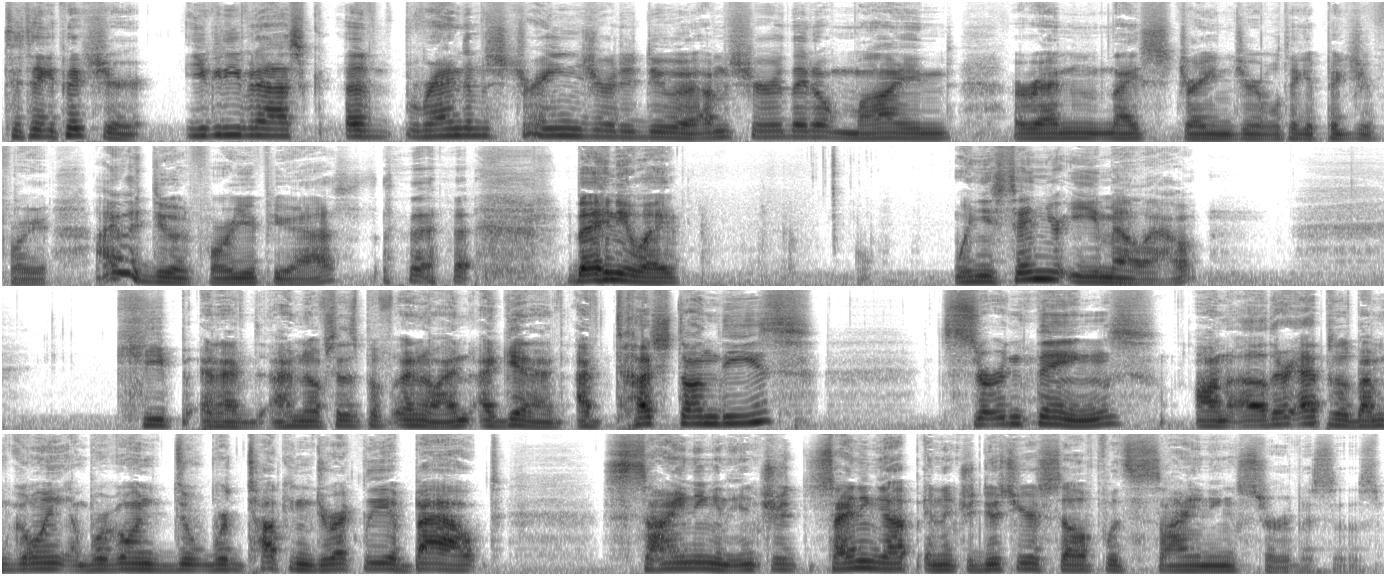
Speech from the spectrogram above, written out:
to take a picture. You could even ask a random stranger to do it. I'm sure they don't mind. A random nice stranger will take a picture for you. I would do it for you if you asked. but anyway, when you send your email out, keep and I've, I don't know if I've said this before. I know. Again, I've, I've touched on these certain things on other episodes. But I'm going. We're going. To, we're talking directly about signing and intro, signing up and introducing yourself with signing services.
